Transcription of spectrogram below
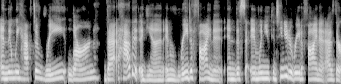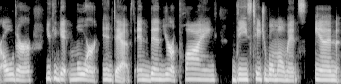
And then we have to relearn that habit again and redefine it in this and when you continue to redefine it as they're older you can get more in depth. And then you're applying these teachable moments in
